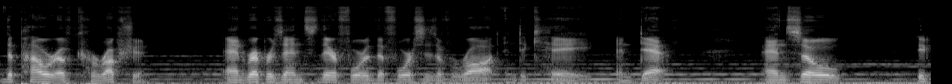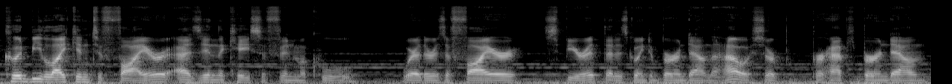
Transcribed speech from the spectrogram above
the power of corruption and represents therefore the forces of rot and decay and death. And so it could be likened to fire, as in the case of Finn McCool, where there is a fire spirit that is going to burn down the house or p- perhaps burn down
